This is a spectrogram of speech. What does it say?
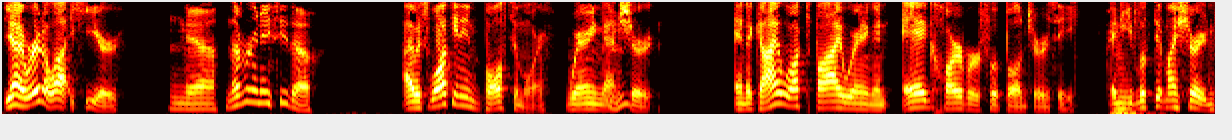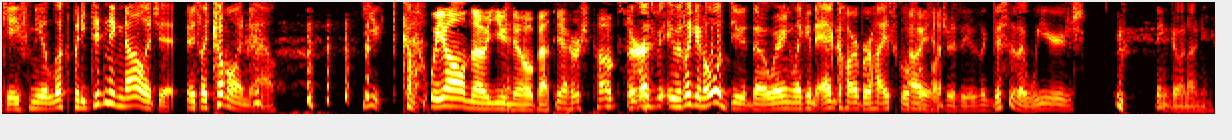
Yeah, I wear it a lot here. Yeah, never in AC though. I was walking in Baltimore wearing that mm-hmm. shirt, and a guy walked by wearing an Egg Harbor football jersey. And he looked at my shirt and gave me a look, but he didn't acknowledge it. It's like, come on now. you, come on. We all know you know about the Irish pub, It sir. was, it was like an old dude though, wearing like an Egg Harbor high school Oh, football yeah. jersey. It was like, this is a weird thing going on here.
